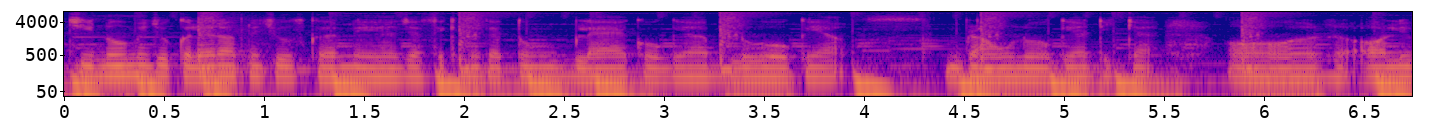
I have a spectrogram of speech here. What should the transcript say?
چینوں میں جو کلر آپ نے چوز کرنے ہیں، جیسے کہ میں کہتا ہوں بلیک ہو گیا بلو ہو گیا براؤن ہو گیا، ٹھیک ہے، اور اولیو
